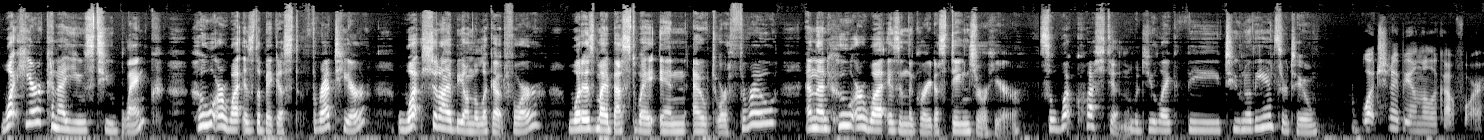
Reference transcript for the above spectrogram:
What here can I use to blank? Who or what is the biggest threat here? What should I be on the lookout for? What is my best way in, out, or through? And then who or what is in the greatest danger here? So, what question would you like the to know the answer to? What should I be on the lookout for?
